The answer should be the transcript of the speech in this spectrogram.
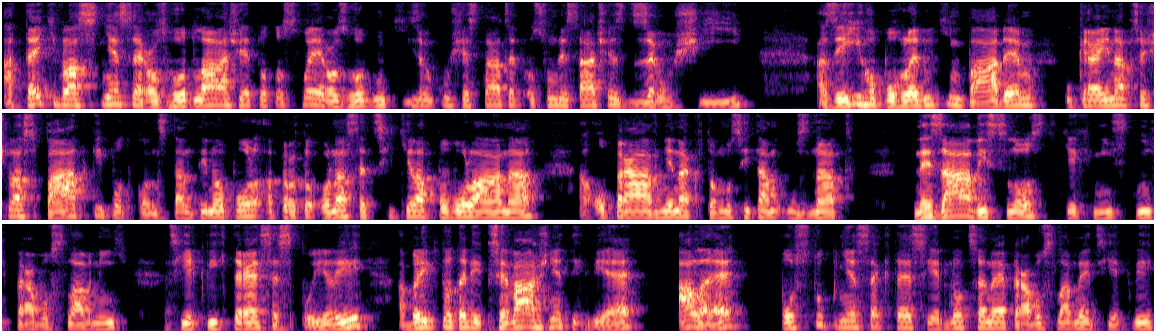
a teď vlastně se rozhodla, že toto svoje rozhodnutí z roku 1686 zruší a z jejího pohledu tím pádem Ukrajina přešla zpátky pod Konstantinopol a proto ona se cítila povolána a oprávněna k tomu si tam uznat nezávislost těch místních pravoslavných církví, které se spojily a byly to tedy převážně ty dvě, ale postupně se k té sjednocené pravoslavné církvi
